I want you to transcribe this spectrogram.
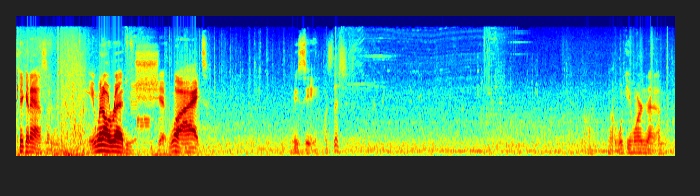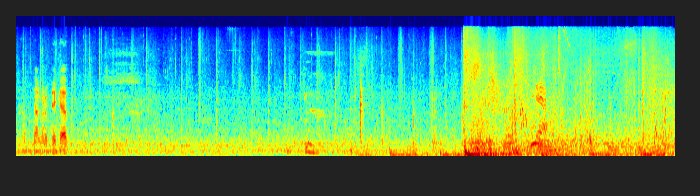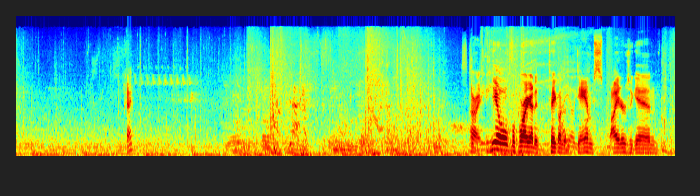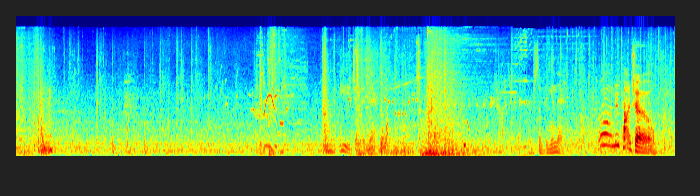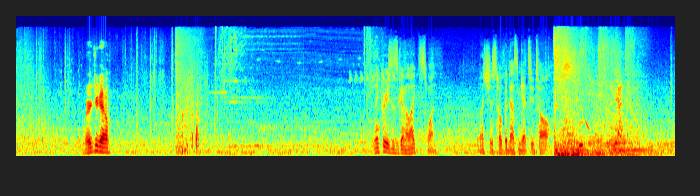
kicking ass and he went all red shit. What? Let me see. What's this? A Wookiee horn that I'm, I'm not gonna pick up. Okay. All right, heal before I gotta take on the damn spiders again. Poncho. Where'd you go? I think Reese is gonna like this one. Let's just hope it doesn't get too tall.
